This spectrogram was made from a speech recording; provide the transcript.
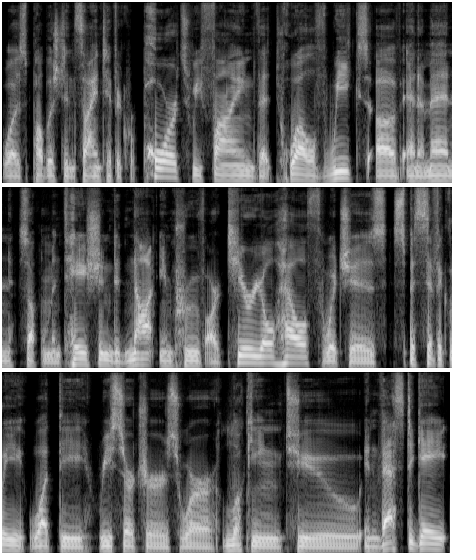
was published in scientific reports, we find that 12 weeks of NMN supplementation did not improve arterial health, which is specifically what the researchers were looking to investigate.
